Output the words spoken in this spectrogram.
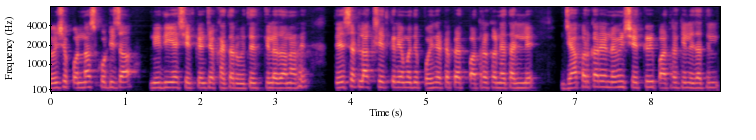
दोनशे पन्नास कोटीचा निधी या शेतकऱ्यांच्या खात्यावर वितरित केला जाणार आहे. त्रेसष्ट लाख शेतकरी यामध्ये पहिल्या टप्प्यात पात्र करण्यात आलेले ज्या प्रकारे नवीन शेतकरी पात्र केले जातील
